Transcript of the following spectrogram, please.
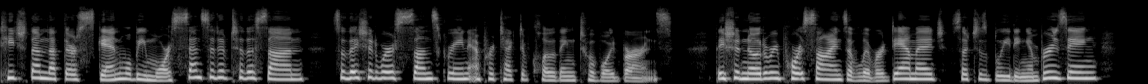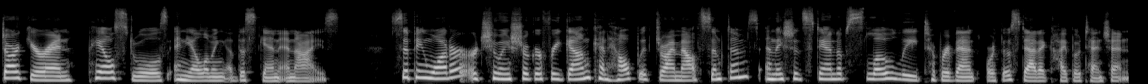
teach them that their skin will be more sensitive to the sun, so they should wear sunscreen and protective clothing to avoid burns. They should know to report signs of liver damage, such as bleeding and bruising, dark urine, pale stools, and yellowing of the skin and eyes. Sipping water or chewing sugar free gum can help with dry mouth symptoms, and they should stand up slowly to prevent orthostatic hypotension.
